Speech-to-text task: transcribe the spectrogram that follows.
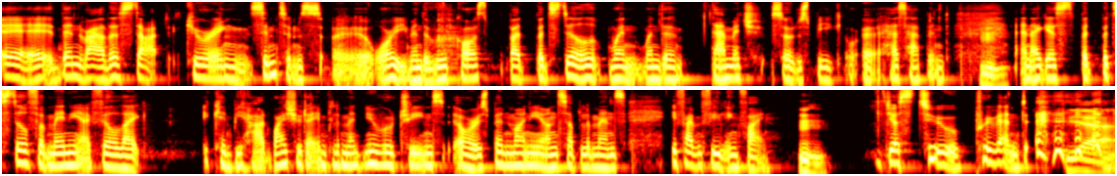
uh, than rather start curing symptoms uh, or even the root cause. But but still, when when the damage, so to speak, or, uh, has happened, and I guess, but but still, for many, I feel like it can be hard. Why should I implement new routines or spend money on supplements if I'm feeling fine? Just to prevent. yeah,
